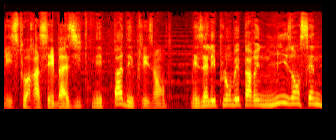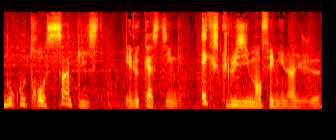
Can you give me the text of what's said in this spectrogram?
L'histoire assez basique n'est pas déplaisante, mais elle est plombée par une mise en scène beaucoup trop simpliste et le casting exclusivement féminin du jeu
